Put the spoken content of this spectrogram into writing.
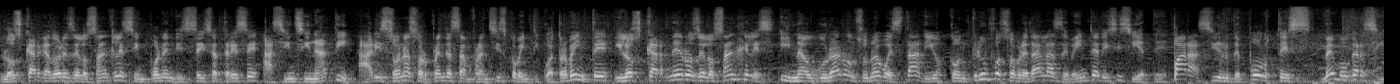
los cargadores de Los Ángeles se imponen 16 a 13 a Cincinnati. Arizona sorprende a San Francisco 24 a 20 y los carneros de Los Ángeles inauguraron su nuevo estadio con triunfo sobre Dallas de 20 a 17. Para Sir Deportes, Memo García.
